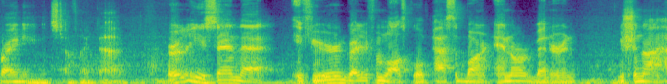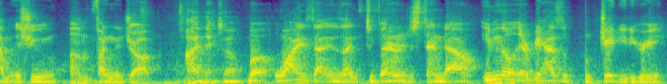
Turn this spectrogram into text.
writing and stuff like that. Earlier, you said that if you're a graduate from law school, passed the bar, and or a veteran, you should not have an issue um, finding a job. I think so. But why is that? Is like do veterans just stand out? Even though everybody has a JD degree,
